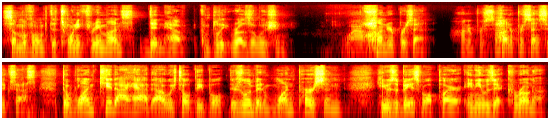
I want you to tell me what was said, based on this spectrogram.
Some of them up to 23 months didn't have complete resolution. Wow, 100%. hundred percent. Hundred percent success. The one kid I had, I always told people, there's only been one person. He was a baseball player, and he was at Corona,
